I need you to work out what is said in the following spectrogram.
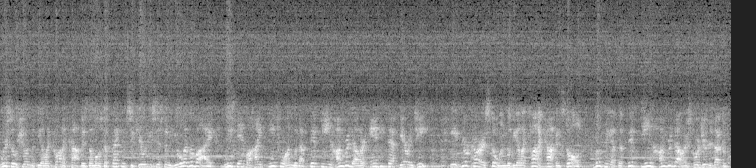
We're so sure that the electronic cop is the most effective security system you'll ever buy, we stand behind each one with a $1,500 anti-theft guarantee. If your car is stolen with the electronic cop installed, we'll pay up to $1,500 towards your deductible.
